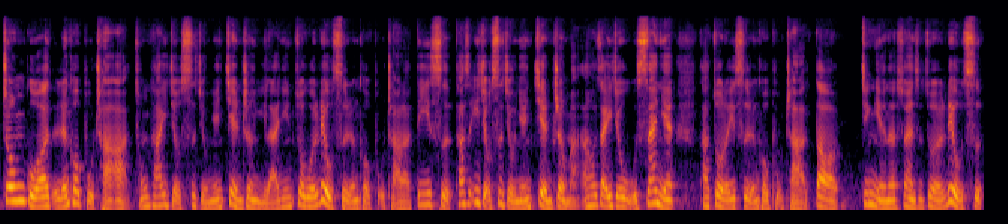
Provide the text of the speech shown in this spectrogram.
中国人口普查啊，从它一九四九年建政以来，已经做过六次人口普查了。第一次，它是一九四九年建政嘛，然后在一九五三年，他做了一次人口普查，到今年呢，算是做了六次。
